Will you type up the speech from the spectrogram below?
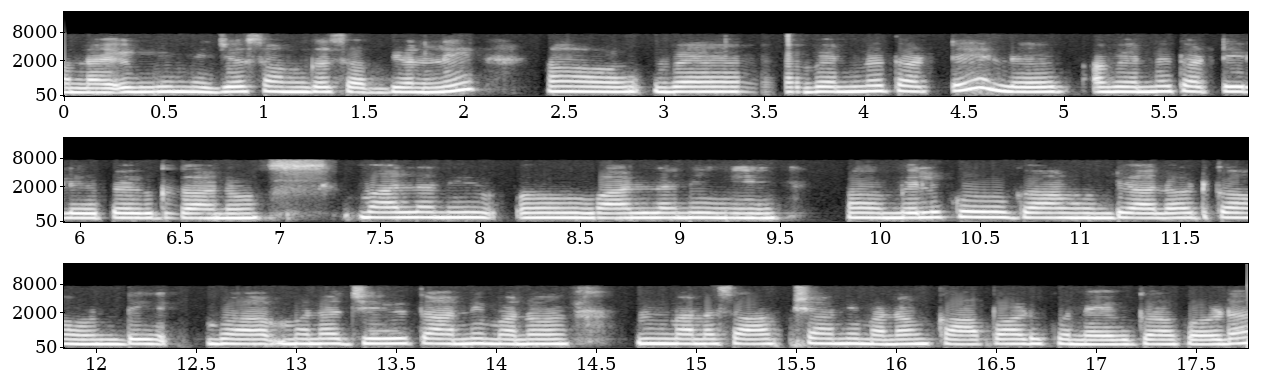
ఉన్నాయి. ఇవి నిజ సంఘ సభ్యుల్ని వెన్ను తట్టి లే వెన్ను తట్టి లేపేవి గాను వాళ్ళని వాళ్ళని మెలకుగా ఉండి అలర్ట్గా ఉండి మన జీవితాన్ని మనం మన సాక్ష్యాన్ని మనం కాపాడుకునేవిగా కూడా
